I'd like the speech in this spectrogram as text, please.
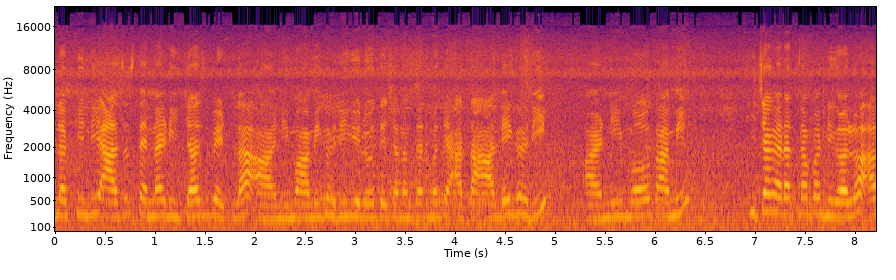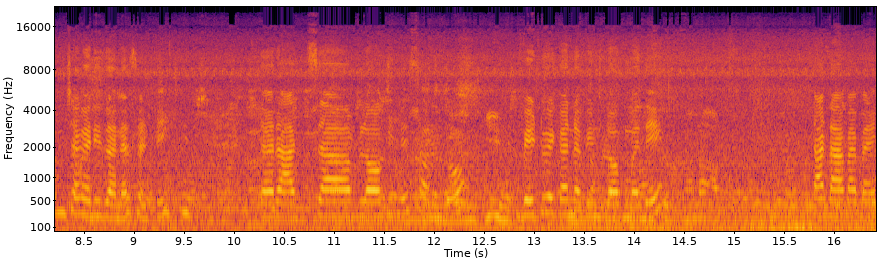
लकीली आजच त्यांना डिस्चार्ज भेटला. आणि मग आम्ही घरी गेलो. त्याच्यानंतर मग ते आता आले घरी. आणि मग आम्ही हिच्या घरातनं पण निघालो आमच्या घरी जाण्यासाठी. तर आजचा ब्लॉग इथे संपतो. भेटू एका नवीन ब्लॉगमध्ये टाटा बाय बाय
